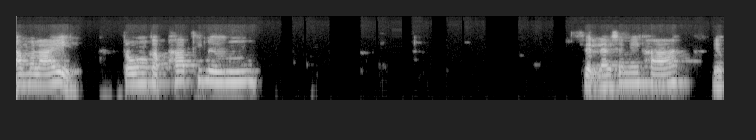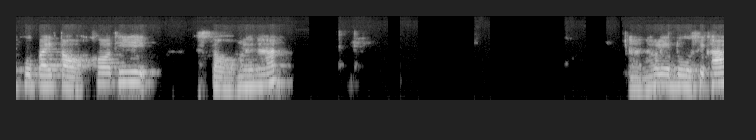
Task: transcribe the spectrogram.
ทำอะไร ตรงกับภาพที่หนึ่ง เสร็จแล้วใช่ไหมคะ เดี๋ยวครูไปต่อข้อที่สองเลยนะนักเรียนดูสิคะ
